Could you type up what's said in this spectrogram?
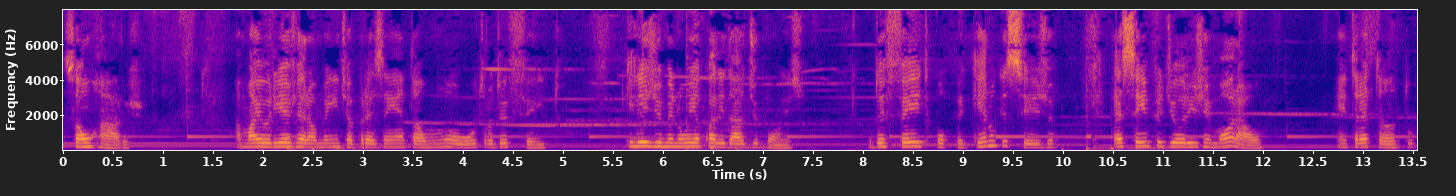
são raros. A maioria geralmente apresenta um ou outro defeito, que lhes diminui a qualidade de bons. O defeito, por pequeno que seja, é sempre de origem moral. Entretanto,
